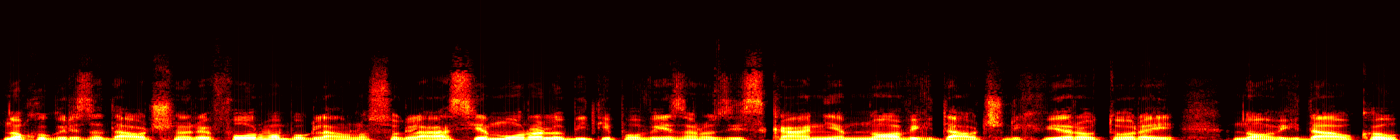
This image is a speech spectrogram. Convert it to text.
No, ko gre za davčno reformo, bo glavno soglasje moralo biti povezano z iskanjem novih davčnih virov, torej novih davkov,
